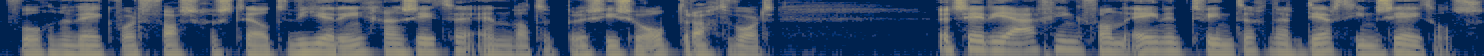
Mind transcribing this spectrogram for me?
Volgende week wordt vastgesteld wie erin gaan zitten en wat de precieze opdracht wordt. Het CDA ging van 21 naar 13 zetels.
